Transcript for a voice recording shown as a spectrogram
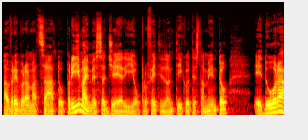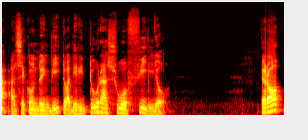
avrebbero ammazzato prima i messaggeri o profeti dell'Antico Testamento ed ora, al secondo invito, addirittura suo figlio. Però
